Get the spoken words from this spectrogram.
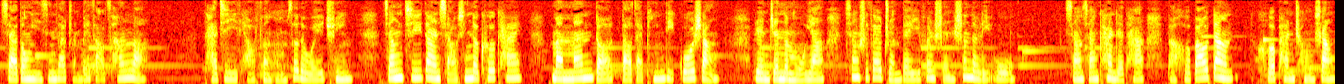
夏冬已经在准备早餐了，她系一条粉红色的围裙，将鸡蛋小心地磕开，慢慢地倒在平底锅上，认真的模样像是在准备一份神圣的礼物。香香看着她把荷包蛋和盘盛上，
